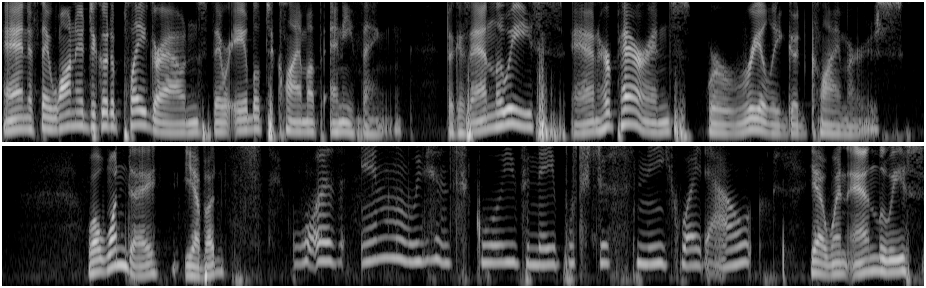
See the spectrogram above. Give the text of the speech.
and if they wanted to go to playgrounds, they were able to climb up anything. Because Anne Louise and her parents were really good climbers. Well, one day, yeah, bud? Was Anne Louise in school even able to just sneak right out? Yeah, when Anne Louise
